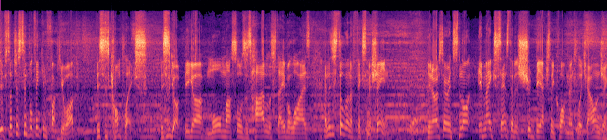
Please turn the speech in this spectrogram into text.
If such a simple thing can fuck you up, this is complex. This has got bigger, more muscles, it's harder to stabilize, and this is still in a fixed machine. You know, so it's not, it makes sense that it should be actually quite mentally challenging,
